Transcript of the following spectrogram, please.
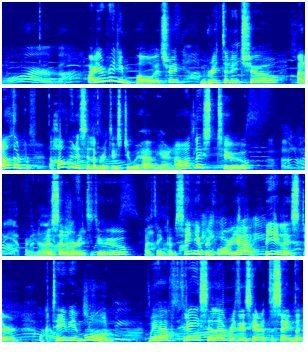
Gorba. Are you reading poetry? Brittany Cho? Another. How many celebrities do we have here now? At least two. Uh-huh. Are you a celebrity too? I think I've seen you before. Yeah, B-lister, Octavia Moon. We have three celebrities here at the same time.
